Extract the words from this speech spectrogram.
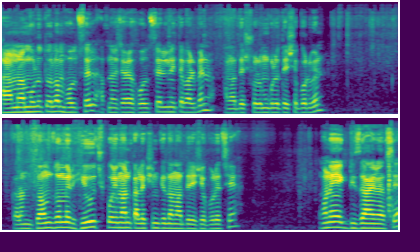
আর আমরা মূলত হলাম হোলসেল আপনারা যারা হোলসেল নিতে পারবেন, আমাদের শোরুমগুলোতে এসে পড়বেন। কারণ জমজমের হিউজ পরিমাণ কালেকশন কিন্তু আমাদের এসে পড়েছে। অনেক ডিজাইন আছে।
